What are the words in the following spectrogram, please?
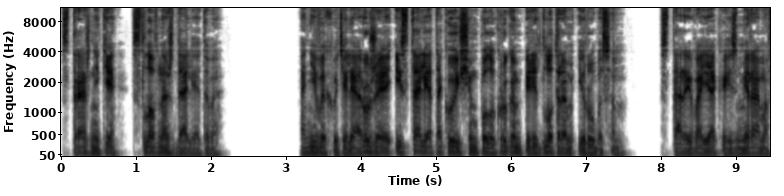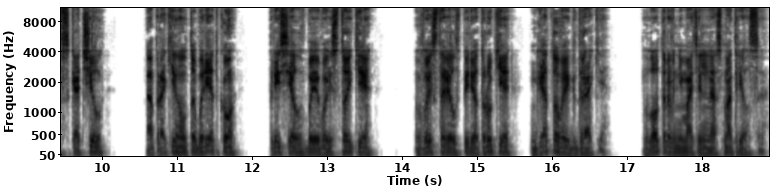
Стражники словно ждали этого. Они выхватили оружие и стали атакующим полукругом перед Лотером и Рубасом. Старый вояка из Мирама вскочил, опрокинул табуретку, присел в боевой стойке, выставил вперед руки, готовый к драке. Лотер внимательно осмотрелся.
